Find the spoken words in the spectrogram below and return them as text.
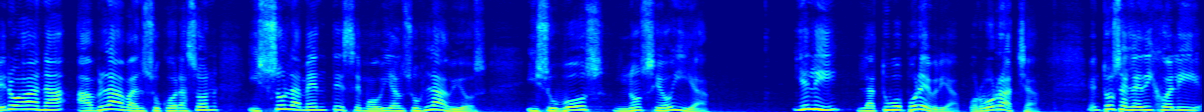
pero Ana hablaba en su corazón y solamente se movían sus labios, y su voz no se oía. Y Elí la tuvo por ebria, por borracha. Entonces le dijo Elí,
